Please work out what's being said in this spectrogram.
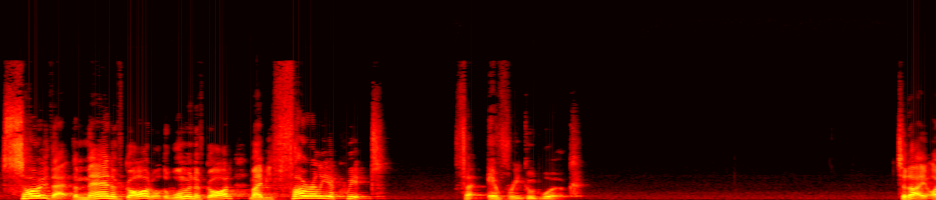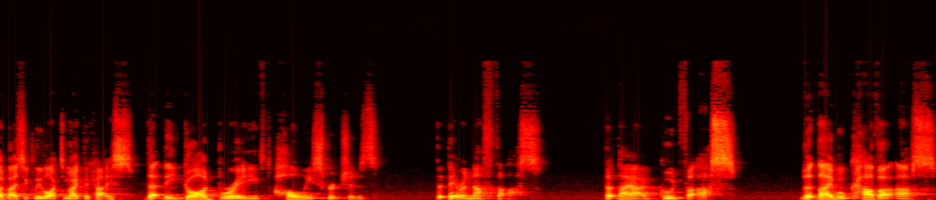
so that the man of God or the woman of God may be thoroughly equipped for every good work. Today, I'd basically like to make the case that the God breathed Holy Scriptures, that they're enough for us, that they are good for us, that they will cover us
